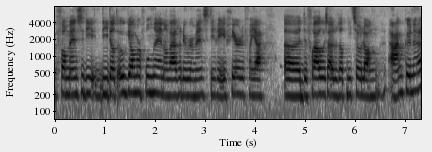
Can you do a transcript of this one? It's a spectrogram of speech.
Van mensen die, die dat ook jammer vonden. En dan waren er weer mensen die reageerden van ja, uh, de vrouwen zouden dat niet zo lang aankunnen.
